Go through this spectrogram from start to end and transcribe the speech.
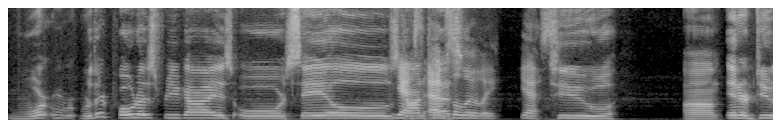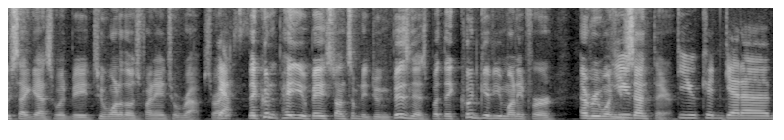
were, were there quotas for you guys or sales? Yes, absolutely. Yes. to um, introduce, I guess, would be to one of those financial reps, right? Yes. They couldn't pay you based on somebody doing business, but they could give you money for everyone you, sent there. You could get a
